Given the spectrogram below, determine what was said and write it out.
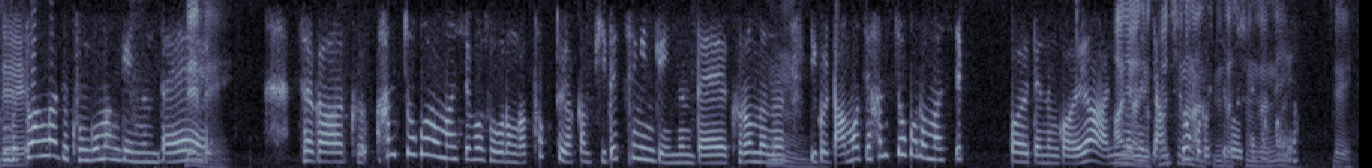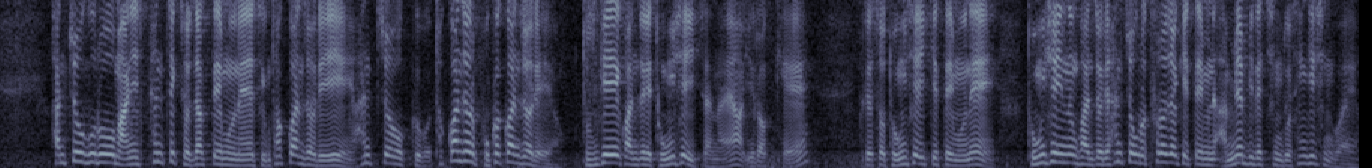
근데 또한 가지 궁금한 게 있는데 네. 네네. 제가 그 한쪽으로만 씹어서 그런가 턱도 약간 비대칭인 게 있는데 그러면은 음. 이걸 나머지 한쪽으로만 씹어야 되는 거예요? 아니, 아니면 아니요. 그렇지는 양쪽으로 않습니다, 씹어야 되는 시청자님. 거예요? 네. 한쪽으로 많이 편측 저작 때문에 지금 턱관절이 한쪽 그 턱관절은 복합관절이에요. 두 개의 관절이 동시에 있잖아요. 이렇게. 그래서 동시에 있기 때문에 동시에 있는 관절이 한쪽으로 틀어졌기 때문에 안면 비대칭도 생기신 거예요.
